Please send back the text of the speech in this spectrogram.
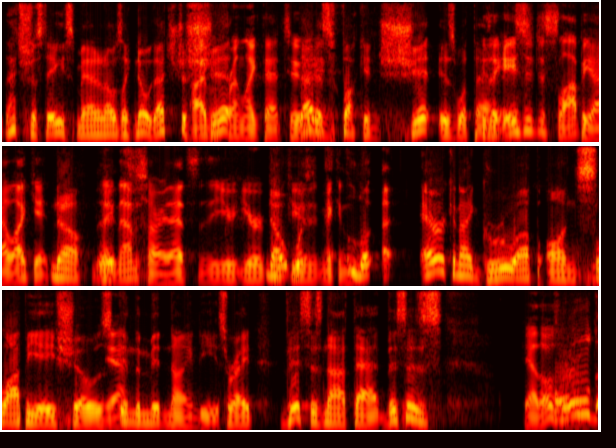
"That's just Ace, man." And I was like, "No, that's just I have shit. a friend like that too. That he's, is fucking shit. Is what that he's like is. Ace is just sloppy. I like it. No, Like, it's- I'm sorry. That's you're, you're No, confused. what- making look. Uh, Eric and I grew up on sloppy Ace shows Yeah. in the mid '90s, right? This is not that. This is yeah. Those are- old,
